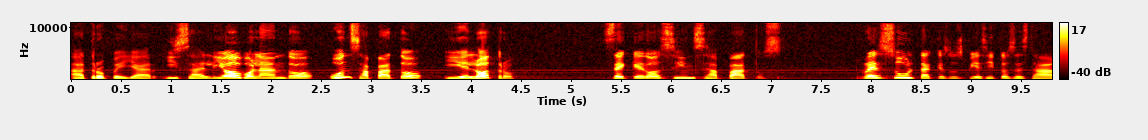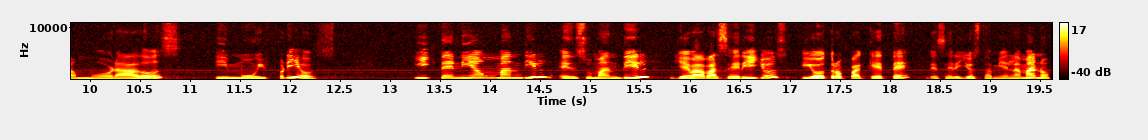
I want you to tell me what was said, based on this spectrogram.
atropellar y salió volando un zapato y el otro se quedó sin zapatos. Resulta que sus piecitos estaban morados y muy fríos. Y tenía un mandil. En su mandil llevaba cerillos y otro paquete de cerillos también en la mano.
